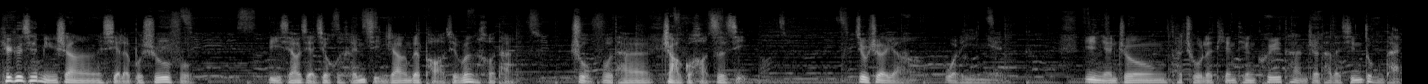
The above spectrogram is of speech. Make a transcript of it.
QQ 签名上写了不舒服，李小姐就会很紧张的跑去问候他，嘱咐他照顾好自己。就这样。过了一年，一年中，他除了天天窥探着他的新动态，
